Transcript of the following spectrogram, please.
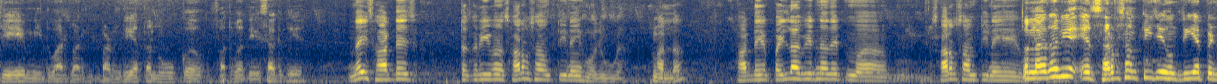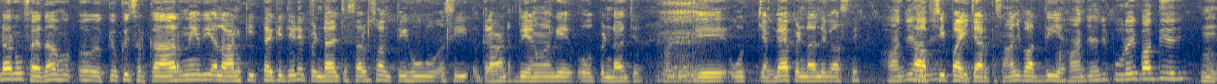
ਜੇ ਉਮੀਦਵਾਰ ਬਣ- ਬਣਦੇ ਆ ਤਾਂ ਲੋਕ ਫਤਵਾ ਦੇ ਸਕਦੇ ਆ? ਨਹੀਂ ਸਾਡੇ ਤਕਰੀਬਨ ਸਰਬਸੰਮਤੀ ਨਹੀਂ ਹੋ ਜਾਊਗਾ ਹੱਲ। ਸਾਡੇ ਪਹਿਲਾਂ ਵੀ ਇਹਨਾਂ ਦੇ ਸਰਬਸੰਮਤੀ ਨਹੀਂ ਇਹ ਤਾਂ ਲੱਗਦਾ ਵੀ ਇਹ ਸਰਬਸੰਮਤੀ ਜੇ ਹੁੰਦੀ ਹੈ ਪਿੰਡਾਂ ਨੂੰ ਫਾਇਦਾ ਕਿਉਂਕਿ ਸਰਕਾਰ ਨੇ ਵੀ ਐਲਾਨ ਕੀਤਾ ਕਿ ਜਿਹੜੇ ਪਿੰਡਾਂ 'ਚ ਸਰਬਸੰਮਤੀ ਹੋਊ ਅਸੀਂ ਗ੍ਰਾਂਟ ਦੇਵਾਂਗੇ ਉਹ ਪਿੰਡਾਂ 'ਚ। ਤੇ ਉਹ ਚੰਗਾ ਹੈ ਪਿੰਡਾਂ ਦੇ ਵਾਸਤੇ। ਹਾਂਜੀ ਆਪਸੀ ਭਾਈਚਾਰਕ ਸਾਂਝ ਵੱਧਦੀ ਹੈ। ਹਾਂਜੀ ਹਾਂਜੀ ਪੂਰਾ ਹੀ ਵੱਧਦੀ ਹੈ ਜੀ। ਹੂੰ।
